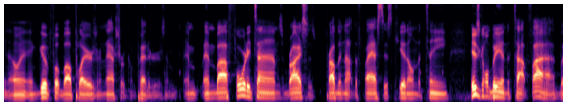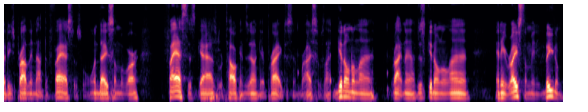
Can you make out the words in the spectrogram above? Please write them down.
you know, and, good football players are natural competitors. And, and, and by 40 times, Bryce is probably not the fastest kid on the team. He's going to be in the top five, but he's probably not the fastest. One day, some of our fastest guys were talking junk at practice, and Bryce was like, "Get on the line right now, just get on the line." And he raced them and he beat them.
